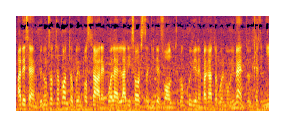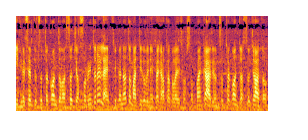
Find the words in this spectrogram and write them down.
Ad esempio, in un sottoconto puoi impostare qual è la risorsa di default con cui viene pagato quel movimento, il che significa che sempre il sottoconto lo associa al fornitore elettrico e in automatico viene pagato con la risorsa bancaria. Un sottoconto associato,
